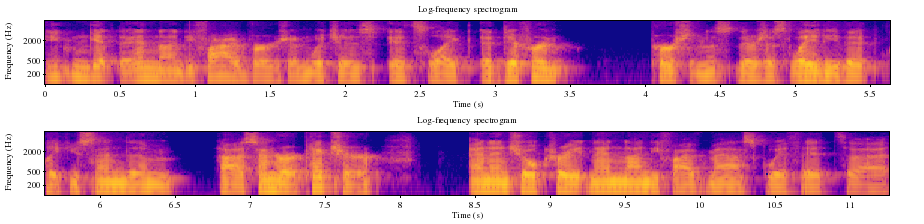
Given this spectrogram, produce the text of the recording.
you can get the N95 version, which is it's like a different person. there's this lady that like you send them uh, send her a picture, and then she'll create an N95 mask with it uh,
